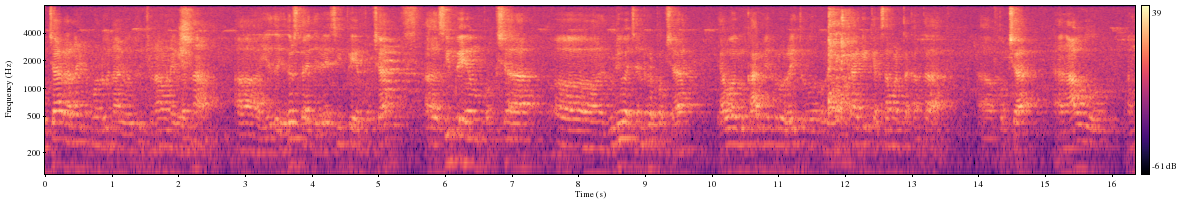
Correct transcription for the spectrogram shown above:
ವಿಚಾರನ ಇಟ್ಕೊಂಡು ನಾವಿವತ್ತು ಚುನಾವಣೆಗಳನ್ನು ಎದು, ಎದುರಿಸ್ತಾ ಇದ್ದೇವೆ. ಸಿ ಪಿ ಎಂ ಪಕ್ಷ ಸಿ ಪಿ ಎಂ ಪಕ್ಷ ದುಡಿಯುವ ಜನರ ಪಕ್ಷ, ಯಾವಾಗಲೂ ಕಾರ್ಮಿಕರು, ರೈತರು ಅವರಿಗಾಗಿ ಕೆಲಸ ಮಾಡ್ತಕ್ಕಂಥ ಪಕ್ಷ ನಾವು ನಮ್ಮ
